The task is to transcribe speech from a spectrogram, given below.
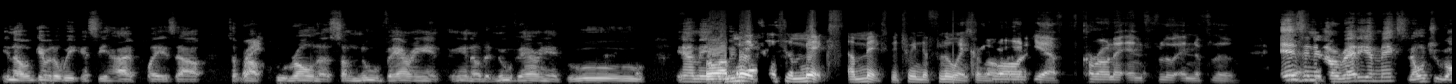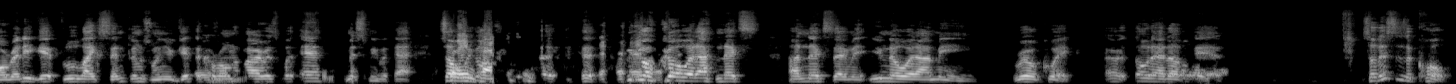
you know, give it a week and see how it plays out. It's about right. Corona, some new variant. You know, the new variant. Ooh. You know I mean? So a mix. It's a mix. A mix between the flu and corona. corona. Yeah, corona and flu and the flu. Isn't it already a mix? Don't you already get flu-like symptoms when you get the mm-hmm. coronavirus? But eh, miss me with that. So we're gonna, we're gonna go with our next our next segment. You know what I mean? Real quick, uh, throw that up there. So this is a quote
